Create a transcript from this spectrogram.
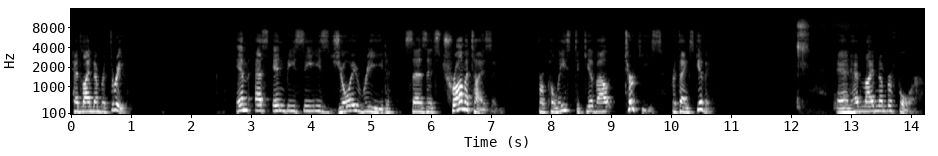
Headline number three. MSNBC's Joy Reid says it's traumatizing for police to give out turkeys for Thanksgiving. And headline number four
